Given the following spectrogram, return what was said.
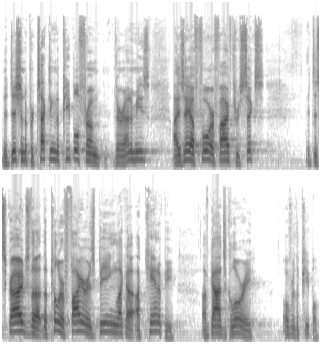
In addition to protecting the people from their enemies, Isaiah 4 5 through 6, it describes the, the pillar of fire as being like a, a canopy of God's glory over the people.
